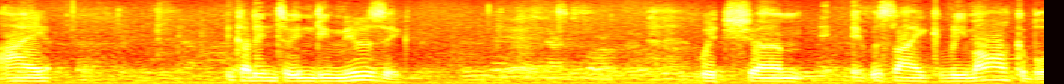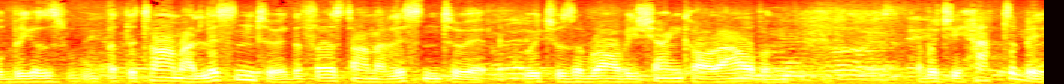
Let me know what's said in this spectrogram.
I got into Indian music, which um, it was like remarkable because at the time I listened to it, the first time I listened to it, which was a Ravi Shankar album, which it had to be,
